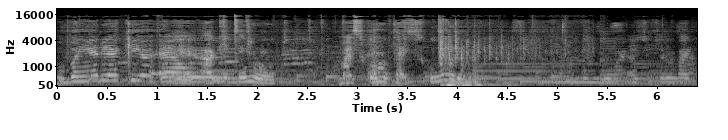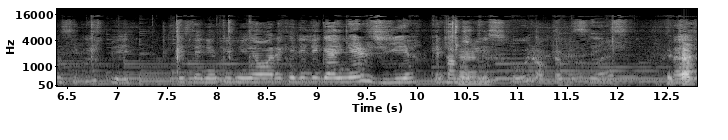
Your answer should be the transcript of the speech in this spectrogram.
o banheiro e aqui é, É, o... aqui tem outro. Mas como tá escuro, acho que você não vai conseguir ver. Vocês teriam que vir a hora que ele ligar a energia, porque tá É. muito escuro, ó, pra vocês. Ele tá-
